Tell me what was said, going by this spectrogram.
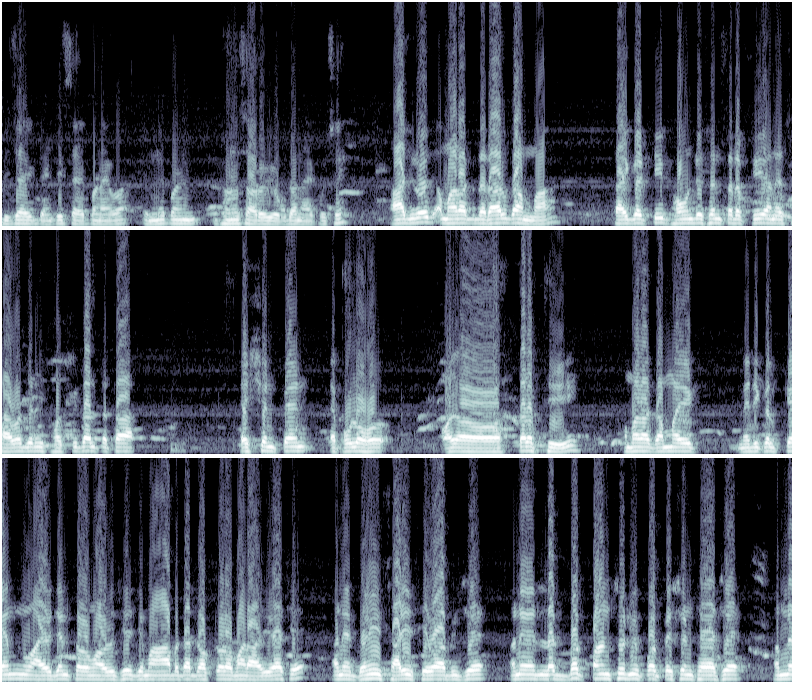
બીજા એક ડેન્ટિસ્ટ સાહેબ પણ આવ્યા. એમને પણ ઘણું સારું યોગદાન આપ્યું છે. આજરોજ અમારા દરાલ ગામમાં ટાઈગર ટી ફાઉન્ડેશન તરફથી અને સાર્વજનિક હોસ્પિટલ તથા એશિયન પેન એપોલો તરફથી અમારા ગામમાં એક મેડિકલ કેમ્પનું આયોજન કરવામાં આવ્યું છે, જેમાં આ બધા ડૉક્ટરો અમારા આવ્યા છે અને ઘણી સારી સેવા આપી છે અને લગભગ પાંચસોની ઉપર પેશન્ટ થયા છે. અમને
